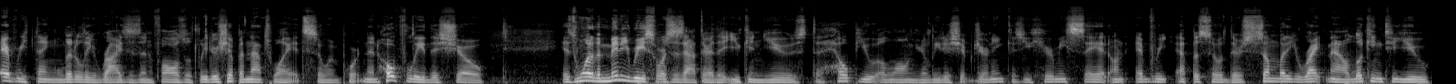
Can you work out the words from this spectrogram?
Everything literally rises and falls with leadership, and that's why it's so important. And hopefully, this show is one of the many resources out there that you can use to help you along your leadership journey because you hear me say it on every episode. There's somebody right now looking to you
